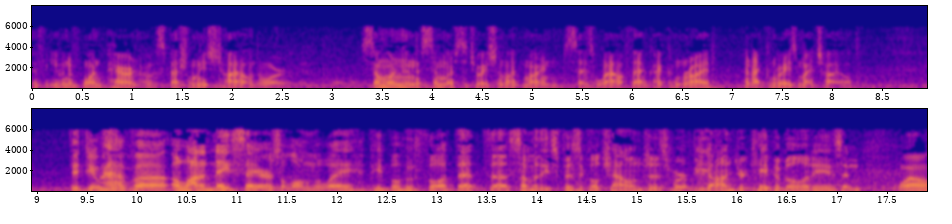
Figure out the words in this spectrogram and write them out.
if even if one parent of a special needs child or someone in a similar situation like mine says, "Wow, if that guy can ride, then I can raise my child." Did you have uh, a lot of naysayers along the way? People who thought that uh, some of these physical challenges were beyond your capabilities, and Well,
